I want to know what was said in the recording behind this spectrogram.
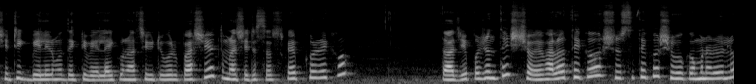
সে ঠিক বেলের মতো একটি বেল আইকন আছে ইউটিউবের পাশে, তোমরা সেটা সাবস্ক্রাইব করে রেখো। তো আজ এ পর্যন্তই, সবাই ভালো থেকো, সুস্থ থেকো, শুভকামনা রইল।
